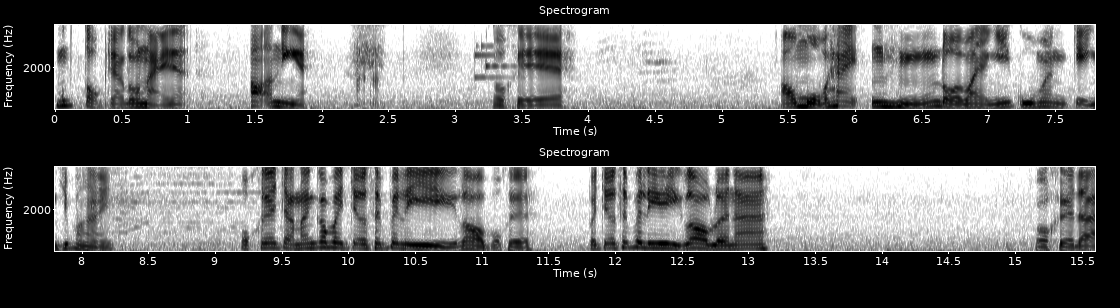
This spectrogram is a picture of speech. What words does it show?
มึงตกจากตรงไหนเนี่ยอ๋อนี่ไง โอเค เอาหมวกไปให้ อือหือโดดมาอย่างนี้กูแม่งเก่งชิบหาย โอเค จากนั้นก็ไปเจอเซเปรีอีกรอบ โอเค ไปเจอเซเปรีอีกรอบเลยนะ โอเคได้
